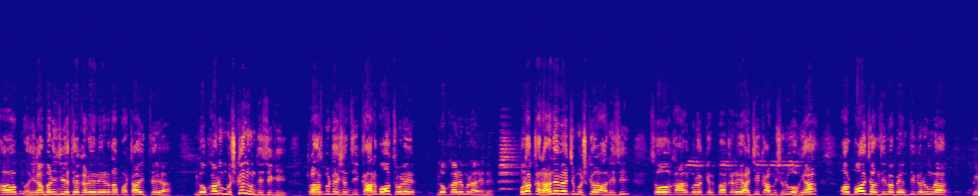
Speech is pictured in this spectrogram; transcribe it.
ਆ ਹੀਰਾਮਣੀ ਜੀ ਇੱਥੇ ਖੜੇ ਨੇ, ਇਹਨਾਂ ਦਾ ਭੱਠਾ ਇੱਥੇ ਆ। ਲੋਕਾਂ ਨੂੰ ਮੁਸ਼ਕਲ ਹੁੰਦੀ ਸੀਗੀ। ਟਰਾਂਸਪੋਰਟੇਸ਼ਨ ਸੀ, ਘਰ ਬਹੁਤ ਸੋਹਣੇ ਲੋਕਾਂ ਨੇ ਬਣਾਏ ਨੇ। ਉਹਨਾਂ ਘਰਾਂ ਦੇ ਵਿੱਚ ਮੁਸ਼ਕਲ ਆ ਰਹੀ ਸੀ। ਸੋ ਅਕਾਲ ਪੁਰਖ ਕਿਰਪਾ ਕਰੇ, ਅੱਜ ਹੀ ਕੰਮ ਸ਼ੁਰੂ ਹੋ ਗਿਆ। ਔਰ ਬਹੁਤ ਜਲਦੀ ਮੈਂ ਬੇਨਤੀ ਕਰੂੰਗਾ ਡੀ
